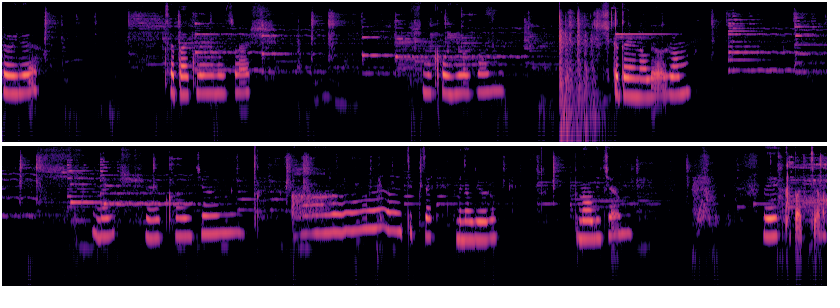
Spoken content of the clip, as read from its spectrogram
Şöyle tabaklarımız var. Şunu koyuyorum. Kadarını alıyorum. Şunu şöyle koyacağım. Aa, çok güzel. Hemen alıyorum. Bunu alacağım. Ve kapatacağım.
